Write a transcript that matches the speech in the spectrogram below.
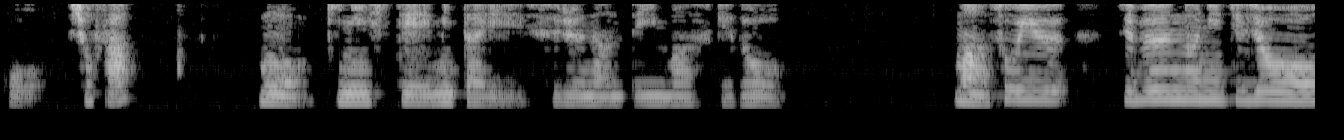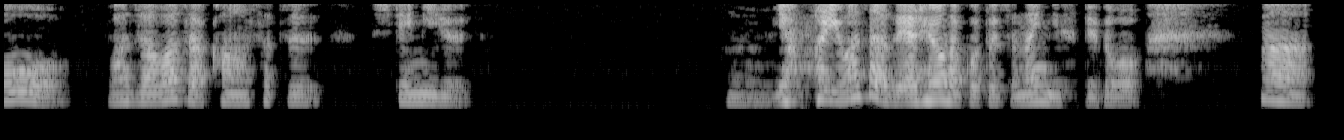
こう、所作も気にしてみたりするなんて言いますけど、まあそういう自分の日常をわざわざ観察してみる。うん、やっぱりわざわざやるようなことじゃないんですけど、まあ、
